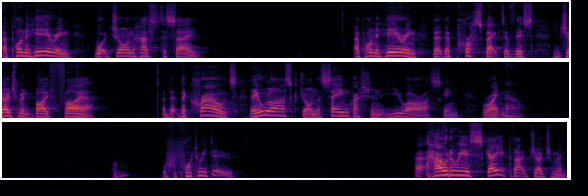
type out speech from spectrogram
Upon hearing what John has to say, upon hearing that the prospect of this judgment by fire, the, the crowds, they all ask John the same question that you are asking right now. What do we do? How do we escape that judgment?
